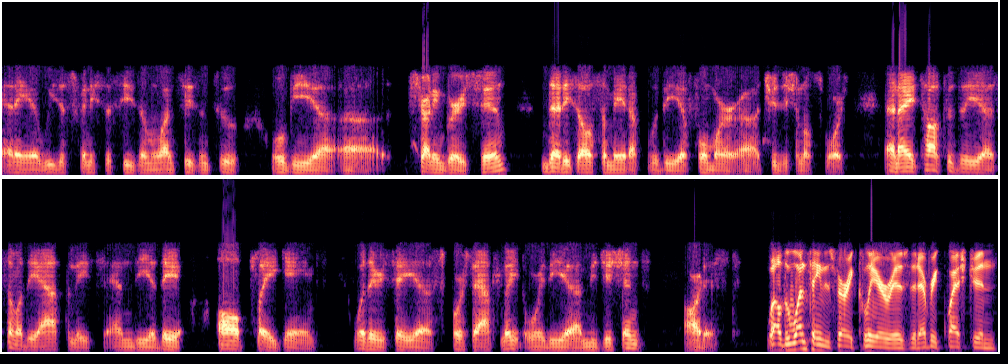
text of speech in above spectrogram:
and we just finished the season one, season two will be starting very soon. That is also made up with the former traditional sports. And I talked to the some of the athletes, and the, they all play games, whether it's a sports athlete or the musicians, artist. Well, the one thing that's very clear is that every question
